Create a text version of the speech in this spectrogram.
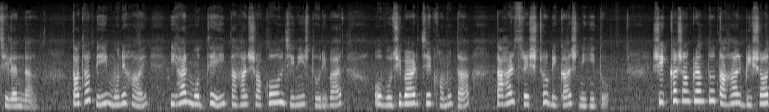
ছিলেন না। তথাপি মনে হয় ইহার মধ্যেই তাহার সকল জিনিস ধরিবার ও বুঝিবার যে ক্ষমতা তাহার শ্রেষ্ঠ বিকাশ নিহিত। শিক্ষা সংক্রান্ত তাহার বিশদ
